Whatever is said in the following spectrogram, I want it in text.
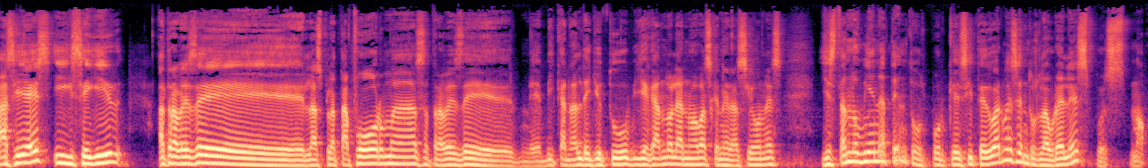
Así es, y seguir a través de las plataformas, a través de, mi canal de YouTube, llegándole a nuevas generaciones y estando bien atentos, porque si te duermes en tus laureles, pues no,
